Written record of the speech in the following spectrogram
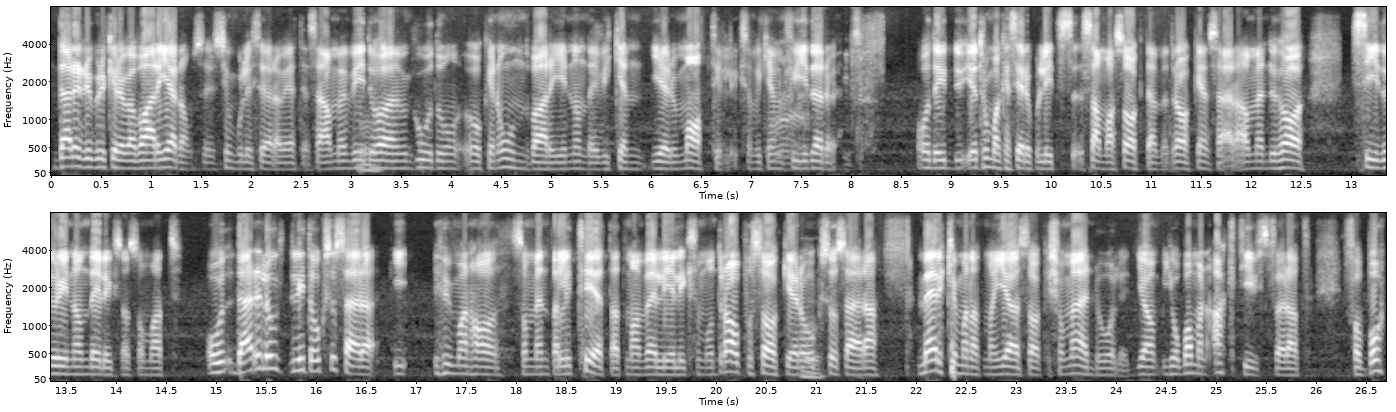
där är det, brukar det vara vargar de symboliserar vet jag. Så här, men vi, du Mm. har en god och en ond varg inom dig. Vilken ger du mat till liksom? Vilken Mm. feedar du? Och det, du- jag tror man kan se det på lite samma sak där med draken. Så här, ja, men du har sidor inom dig liksom som att... Och där är det lite också så här i hur man har som mentalitet att man väljer liksom att dra på saker och Mm. också så här märker man att man gör saker som är dåligt. Ja, jobbar man aktivt för att få bort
